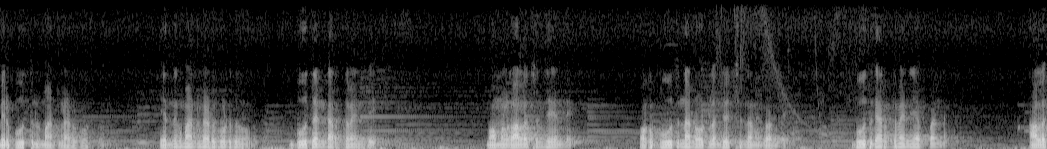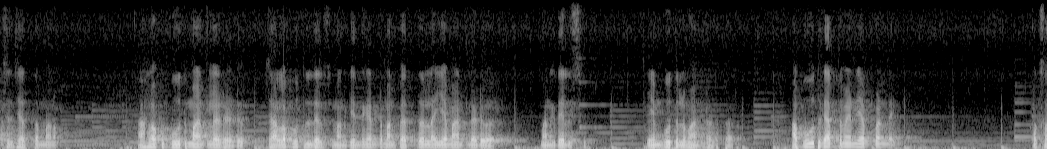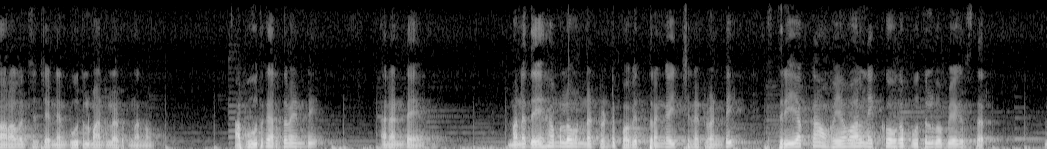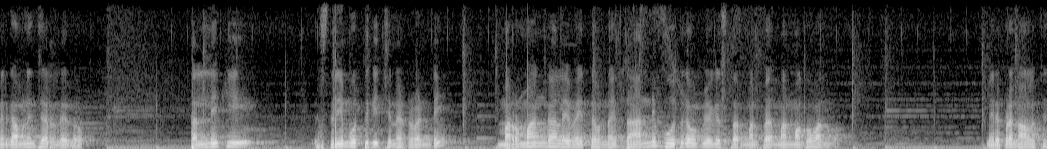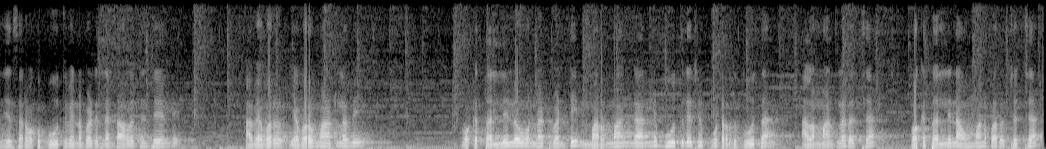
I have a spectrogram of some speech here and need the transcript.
మీరు బూతులు మాట్లాడకూడదు. ఎందుకు మాట్లాడకూడదు? బూత్ అంటే అర్థం ఏంటి? మామూలుగా ఆలోచన చేయండి. ఒక బూత్ నా నోట్లోంచి వచ్చింది అనుకోండి. బూత్కి అర్థమైంది చెప్పండి? ఆలోచన చేస్తాం మనం. అసలు ఒక బూత్ మాట్లాడాడు. చాలా బూతులు తెలుసు మనకి. ఎందుకంటే మన పెద్దోళ్ళు అయ్యే మాట్లాడేవారు. మనకు తెలుసు ఏం బూతులు మాట్లాడతారు. ఆ బూత్కి అర్థమైంది చెప్పండి? ఒకసారి ఆలోచించండి. నేను బూతులు మాట్లాడుతున్నాను. ఆ బూత్కి అర్థం ఏంటి అని అంటే మన దేహంలో ఉన్నటువంటి పవిత్రంగా ఇచ్చినటువంటి స్త్రీ యొక్క అవయవాలను ఎక్కువగా బూతులుగా ఉపయోగిస్తారు. మీరు గమనించారో లేదో? తల్లికి స్త్రీమూర్తికి ఇచ్చినటువంటి మర్మాంగాలు ఏవైతే ఉన్నాయో దాన్ని బూతుగా ఉపయోగిస్తారు మన మన మగవాళ్ళు. మీరు ఎప్పుడైనా ఆలోచన చేశారో? ఒక బూత్ వినబడిందంటే ఆలోచన చేయండి. అవి ఎవరు ఎవరు మాటలవి? ఒక తల్లిలో ఉన్నటువంటి మర్మాంగాన్ని బూతుగా చెప్పుకుంటారు. అది బూత అలా మాట్లాడొచ్చా? ఒక తల్లిని అవమానపరచొచ్చా?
